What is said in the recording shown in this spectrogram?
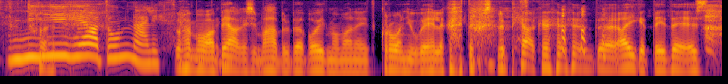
see on nii Tule, hea tunne lihtsalt. tuleb oma peaga siin vahepeal, peab hoidma oma neid kroonjuveele ka, et ta kuskile peaga haiget ei tee ja siis,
